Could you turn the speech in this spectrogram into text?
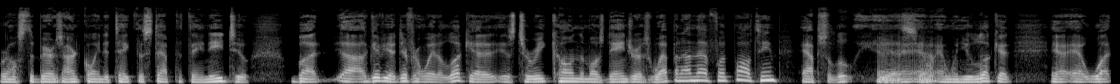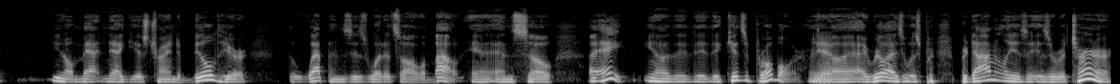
or else the Bears aren't going to take the step that they need to. But uh, I'll give you a different way to look at it: is Tarik Cohen the most dangerous weapon on that football team? Absolutely. And, Yes, and, yeah. and when you look at at what you know Matt Nagy is trying to build here, the weapons is what it's all about. And, and so, uh, hey, you know, the, the, the kid's a Pro Bowler. You Yeah. know, I, I realize it was pre- predominantly as a, as a returner,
